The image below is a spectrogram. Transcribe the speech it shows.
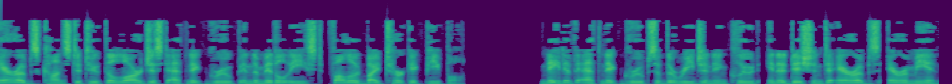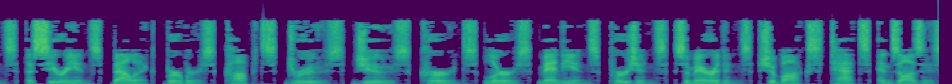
Arabs constitute the largest ethnic group in the Middle East, followed by Turkic people. Native ethnic groups of the region include, in addition to Arabs, Arameans, Assyrians, Baloch, Berbers, Copts, Druze, Jews, Kurds, Lurs, Mandaeans, Persians, Samaritans, Shabaks, Tats, and Zazas.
